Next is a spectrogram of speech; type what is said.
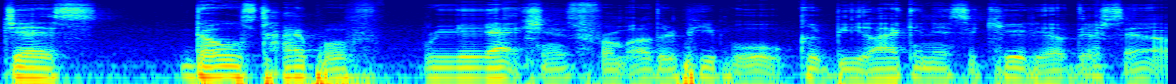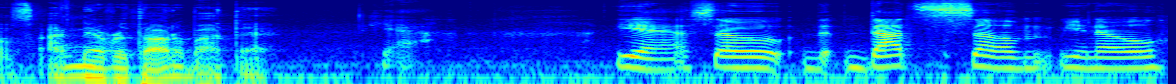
just those type of reactions from other people could be like an insecurity of themselves. I never thought about that. Yeah. Yeah, so th- that's um, you know,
